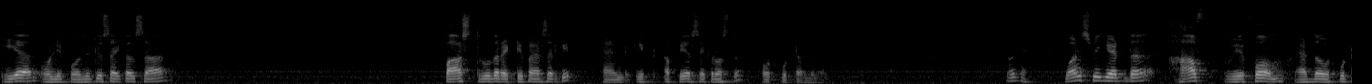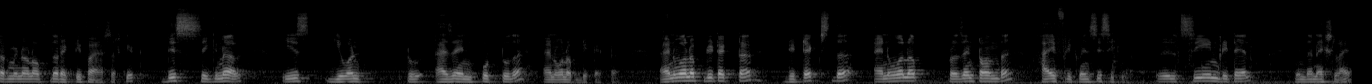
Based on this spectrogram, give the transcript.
here only positive cycles are passed through the rectifier circuit and it appears across the output terminal okay once we get the half waveform at the output terminal of the rectifier circuit this signal is given to as an input to the envelope detector. Envelope detector detects the envelope present on the high frequency signal. We will see in detail in the next slide.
